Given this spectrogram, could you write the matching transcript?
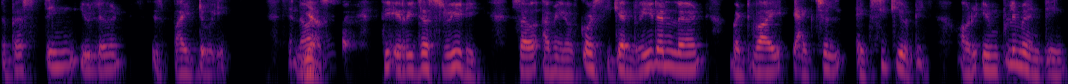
the best thing you learn is by doing. Not yes the, just reading. So, I mean, of course, you can read and learn, but by actual executing or implementing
